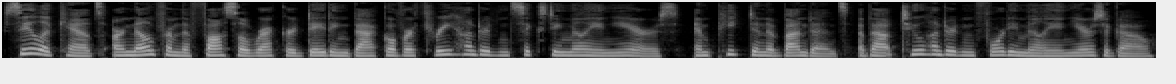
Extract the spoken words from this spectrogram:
Coelacanths are known from the fossil record dating back over 360 million years and peaked in abundance about 240 million years ago.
